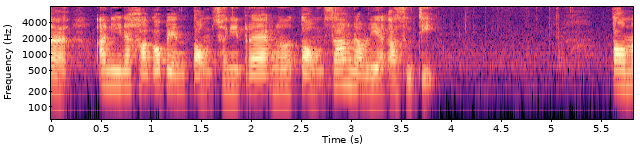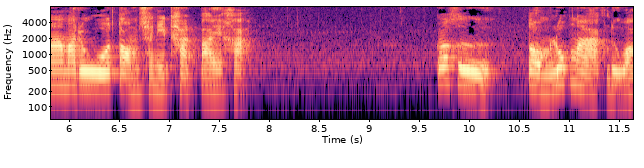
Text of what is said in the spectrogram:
อะอันนี้นะคะก็เป็นต่อมชนิดแรกเนอะต่อมสร้างนำเลี้ยงอสุจิ ต่อมามาดูต่อมชนิดถัดไปค่ะ ก็คือต่อมลูกหมากหรือว่า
